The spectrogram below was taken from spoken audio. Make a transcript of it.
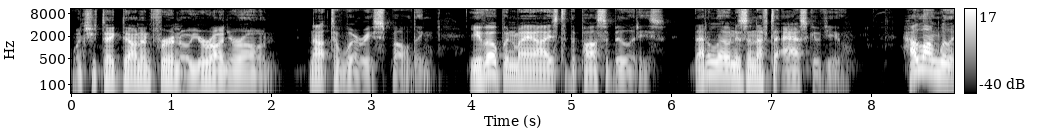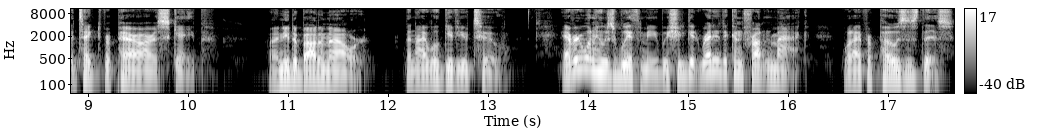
Once you take down Inferno, you're on your own. Not to worry, Spalding. You've opened my eyes to the possibilities. That alone is enough to ask of you. How long will it take to prepare our escape? I need about an hour. Then I will give you two. Everyone who's with me, we should get ready to confront Mac. What I propose is this.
